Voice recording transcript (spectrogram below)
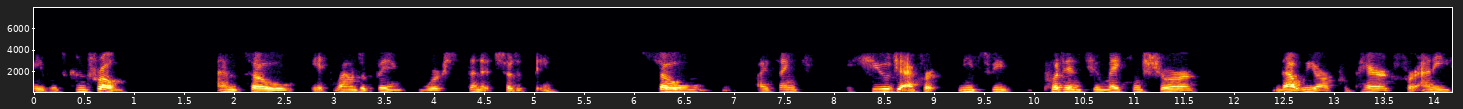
able to control. And so it wound up being worse than it should have been. So I think a huge effort needs to be put into making sure that we are prepared for any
